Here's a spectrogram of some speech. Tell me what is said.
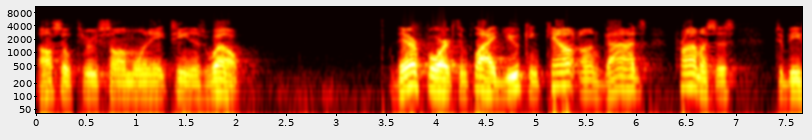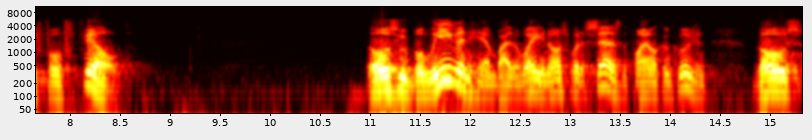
also through Psalm 118 as well. Therefore, it's implied you can count on God's promises to be fulfilled. Those who believe in Him, by the way, you notice what it says, the final conclusion. Those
